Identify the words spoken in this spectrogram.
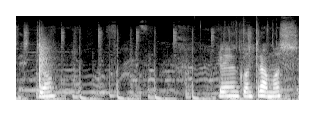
cuestión. Luego encontramos.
